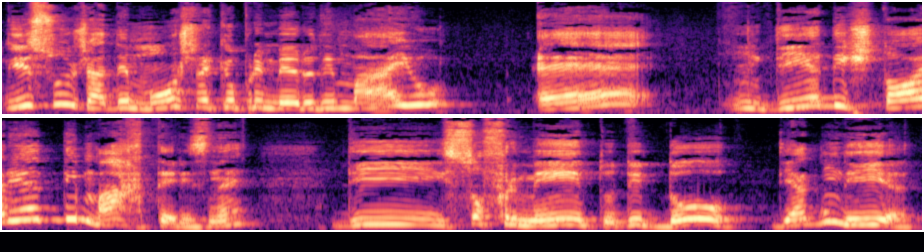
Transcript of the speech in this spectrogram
isso já demonstra que o primeiro de maio é um dia de história de mártires, né? De sofrimento, de dor, de agonia.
